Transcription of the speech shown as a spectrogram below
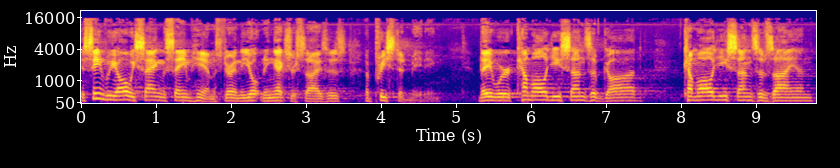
it seemed we always sang the same hymns during the opening exercises of priesthood meeting. They were, Come all ye sons of God, come all ye sons of Zion.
